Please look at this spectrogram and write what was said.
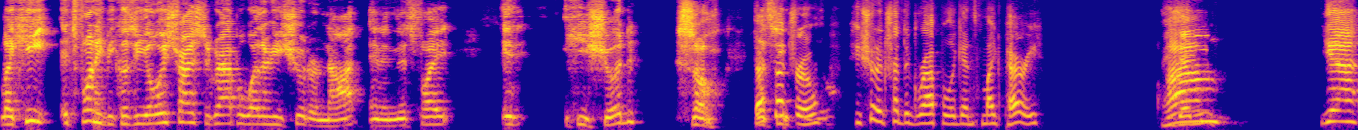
like he, it's funny because he always tries to grapple whether he should or not, and in this fight, it he should. So That's not let's true. He should have tried to grapple against Mike Perry. He didn't. Um, yeah,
